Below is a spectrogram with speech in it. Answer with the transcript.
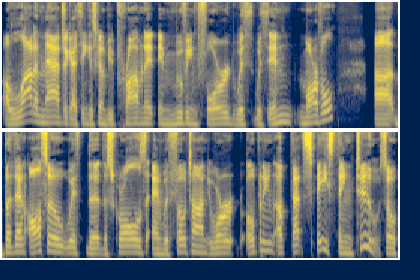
A lot of magic, I think, is going to be prominent in moving forward with within Marvel. Uh, but then also with the the Skrulls and with photon, we're opening up that space thing too. So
